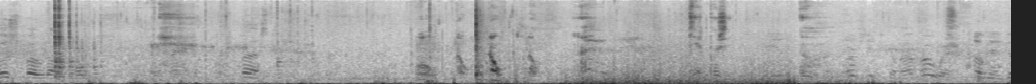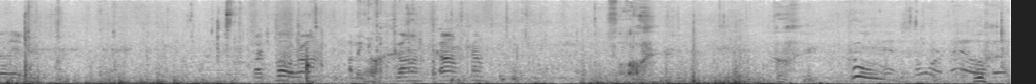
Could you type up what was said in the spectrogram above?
Push boat up for Oh, no, no, no. Can't push it. Come out of nowhere. Okay, go ahead. Watch the pole, Ron. I mean, calm, calm, calm. Oh. And the storm now, but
